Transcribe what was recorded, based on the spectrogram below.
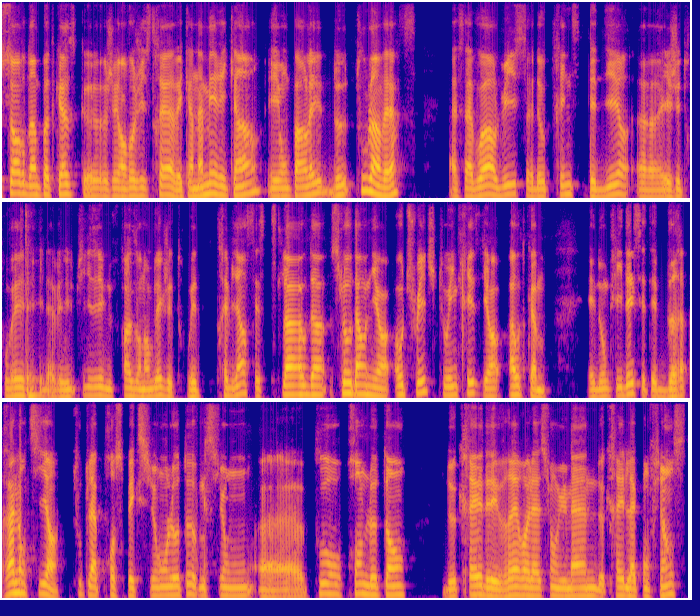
sort d'un podcast que j'ai enregistré avec un Américain et on parlait de tout l'inverse à savoir, lui, sa doctrine, c'était de dire, euh, et j'ai trouvé, il avait utilisé une phrase en anglais que j'ai trouvé très bien, c'est slow slow down your outreach to increase your outcome. Et donc l'idée, c'était de ralentir toute la prospection, l'automation, euh, pour prendre le temps de créer des vraies relations humaines, de créer de la confiance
